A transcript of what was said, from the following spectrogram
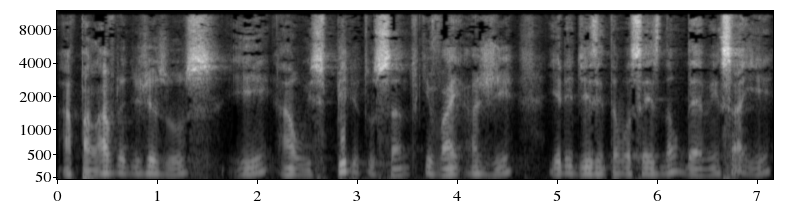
à palavra de Jesus e ao Espírito Santo que vai agir. E ele diz: então vocês não devem sair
